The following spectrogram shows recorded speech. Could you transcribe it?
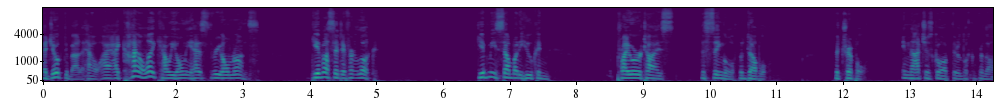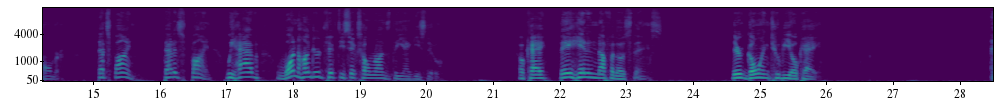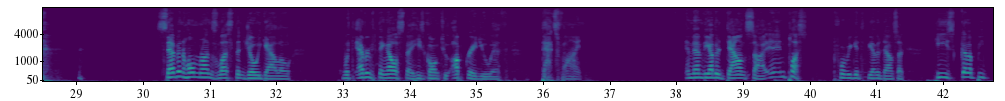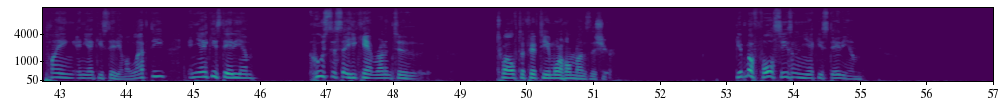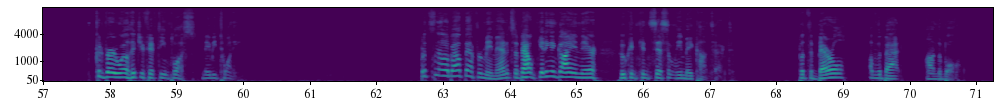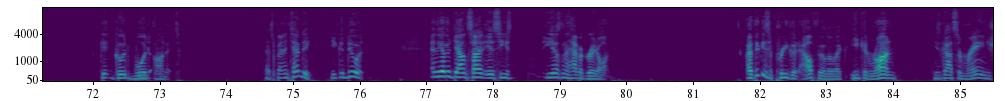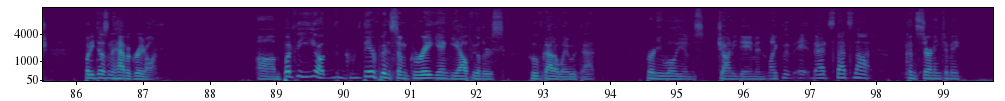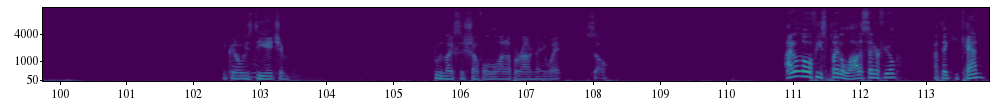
I joked about it how I, I kind of like how he only has three home runs. Give us a different look. Give me somebody who can prioritize the single, the double, the triple, and not just go up there looking for the homer. That's fine. That is fine. We have 156 home runs, the Yankees do. Okay? They hit enough of those things. They're going to be okay. Seven home runs less than Joey Gallo with everything else that he's going to upgrade you with. That's fine. And then the other downside, and plus, before we get to the other downside, he's going to be playing in Yankee Stadium. A lefty in Yankee Stadium, who's to say he can't run into 12 to 15 more home runs this year? Give him a full season in Yankee Stadium. Could very well hit you 15 plus, maybe 20. But it's not about that for me, man. It's about getting a guy in there who can consistently make contact. Put the barrel of the bat on the ball. Get good wood on it. That's Benintendi. He can do it. And the other downside is he's he doesn't have a great arm. I think he's a pretty good outfielder. Like he can run, he's got some range, but he doesn't have a great arm. Um, but the you know there have been some great Yankee outfielders who've got away with that. Bernie Williams, Johnny Damon, like that's that's not concerning to me. You can always DH him. Boone likes to shuffle the lineup around anyway, so I don't know if he's played a lot of center field. I think he can.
